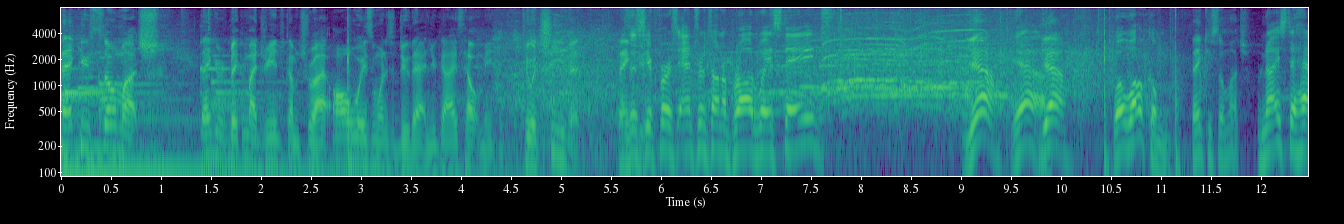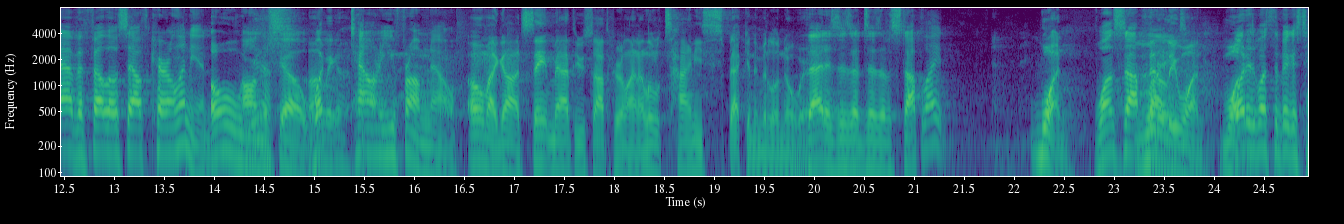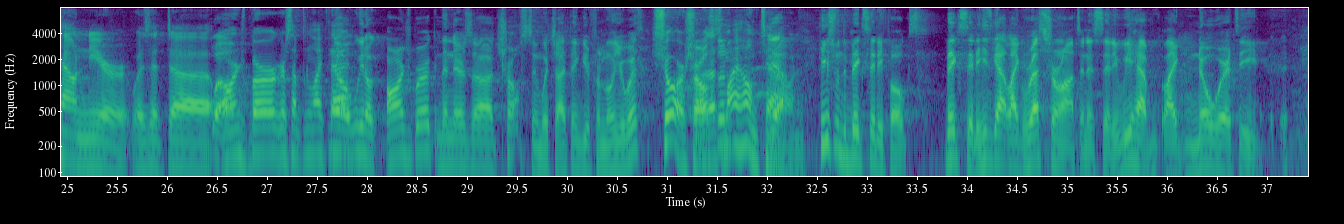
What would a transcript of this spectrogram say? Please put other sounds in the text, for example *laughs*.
Thank you so much. Thank you for making my dreams come true. I always wanted to do that, and you guys helped me to achieve it. Thank Is this you. your first entrance on a Broadway stage? yeah. Yeah. Yeah. Well, welcome. Thank you so much. Nice to have a fellow South Carolinian Oh, on yes. the show. Oh, what town are you from now? Oh my God, St. Matthew, South Carolina, a little tiny speck in the middle of nowhere. That is, is it, is it a stoplight? one. One stoplight. Literally one. One. What is, what's the biggest town near? Was it uh, Well- Orangeburg or something like that? No, you know Orangeburg, and then there's uh, Charleston, which I think you're familiar with. Sure, sure, that's Charleston? my hometown. Yeah. He's from the big city, folks. Big city. He's got like restaurants in his city. We have like nowhere to eat.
